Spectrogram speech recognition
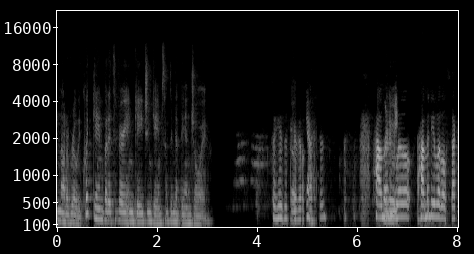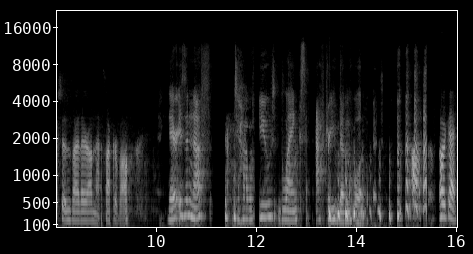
not a really quick game, but it's a very engaging game, something that they enjoy. So here's a trivial so, yeah. question. How many little how many little sections are there on that soccer ball? there is enough to have a few blanks after you've done the whole alphabet. awesome. Okay.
